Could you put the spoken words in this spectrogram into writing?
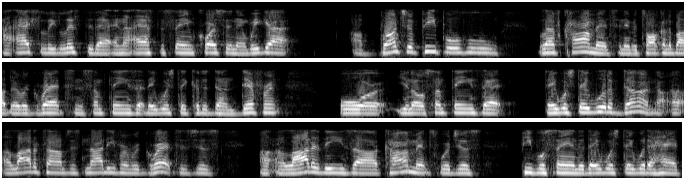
I actually listed that and I asked the same question, and we got a bunch of people who left comments and they were talking about their regrets and some things that they wish they could have done different, or you know some things that they wish they would have done. A, a lot of times it's not even regrets; it's just a, a lot of these uh, comments were just people saying that they wish they would have had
